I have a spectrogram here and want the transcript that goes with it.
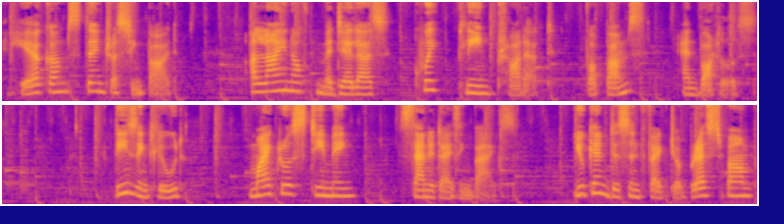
and here comes the interesting part a line of Medela's quick clean product for pumps and bottles. These include micro steaming sanitizing bags. You can disinfect your breast pump,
